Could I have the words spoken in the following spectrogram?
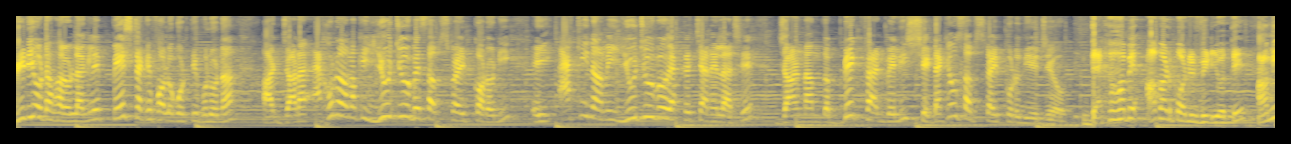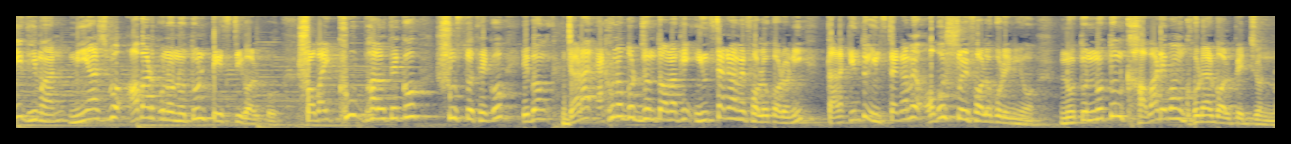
ভিডিওটা ভালো লাগলে পেজটাকে ফলো করতে ভুলো না। আর যারা এখনও আমাকে ইউটিউবে সাবস্ক্রাইব করনি, এই একই নামে ইউটিউবেও একটা চ্যানেল আছে, যার নাম দ্য বিগ ফ্যাট বেলি সেটাকেও সাবস্ক্রাইব করে দিয়ে যেও। দেখা হবে আবার পরের ভিডিওতে আমি ধীমান, নিয়ে আসব আবার কোনো নতুন টেস্টি গল্প। সবাই খুব ভালো থেকো, সুস্থ থেকো, এবং যারা এখনও পর্যন্ত আমাকে ইনস্টাগ্রামে ফলো করনি, তারা কিন্তু ইনস্টাগ্রামে অবশ্যই ফলো করে নিও। নতুন নতুন খাবার এবং ঘোরার গল্পের জন্য।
